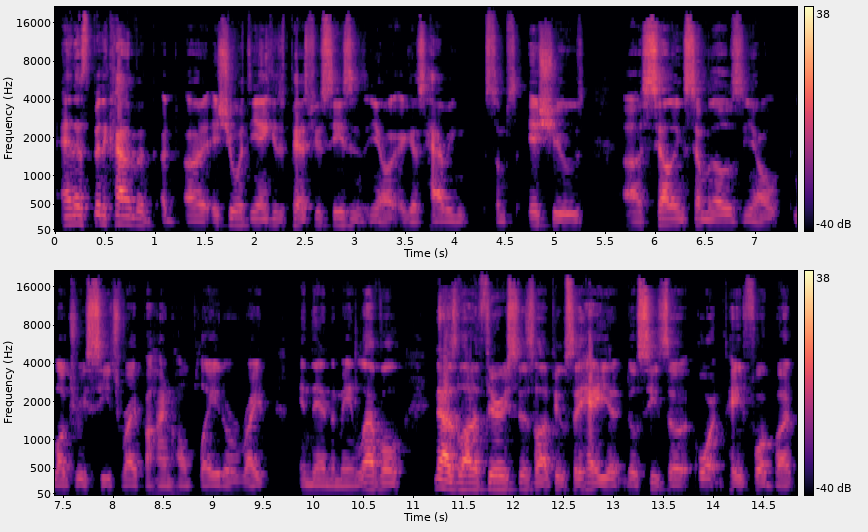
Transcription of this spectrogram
And that's been a kind of a, a, a issue with the Yankees the past few seasons. You know, I guess having some issues. Uh, selling some of those, you know, luxury seats right behind home plate or right in there in the main level. Now, there's a lot of theories this. A lot of people say, hey, those seats are bought and paid for, but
